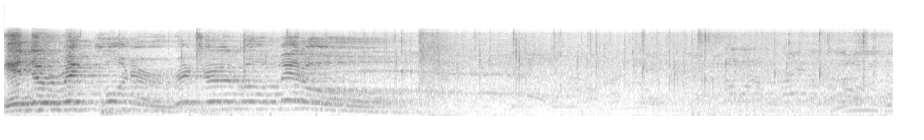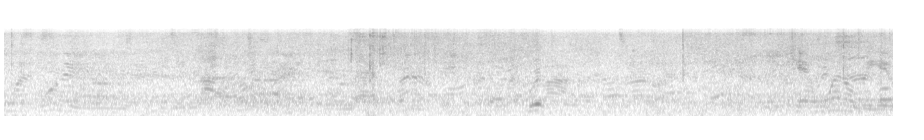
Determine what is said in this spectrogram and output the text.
In the red corner, Richard Romero. can't win over here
